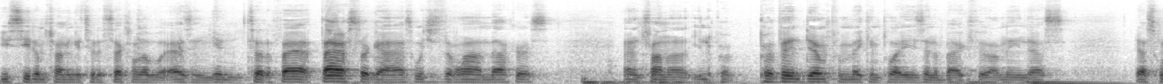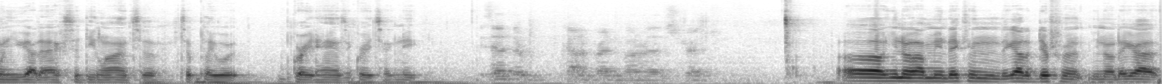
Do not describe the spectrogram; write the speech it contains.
you see them trying to get to the second level as in getting to the fa- faster guys, which is the linebackers, and trying to you know pre- prevent them from making plays in the backfield. I mean, that's that's when you got to ask the D line to to play with great hands and great technique. Is that their kind of bread and butter that stretch? Uh, you know, I mean, they can. They got a different. You know, they got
